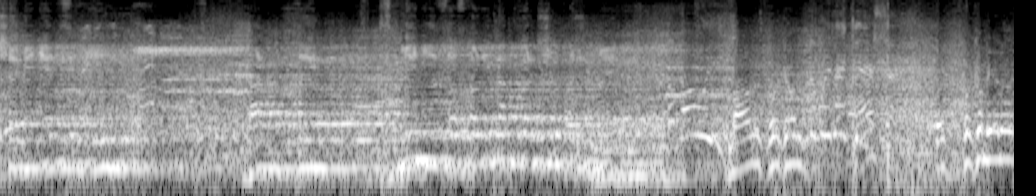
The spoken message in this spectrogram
Krzemieniec i Bartyn z Glinic do stolika numer 38. Magnus Burkamp. Burkamp gerne.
